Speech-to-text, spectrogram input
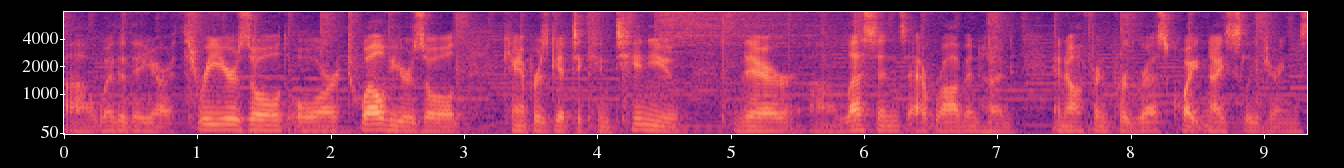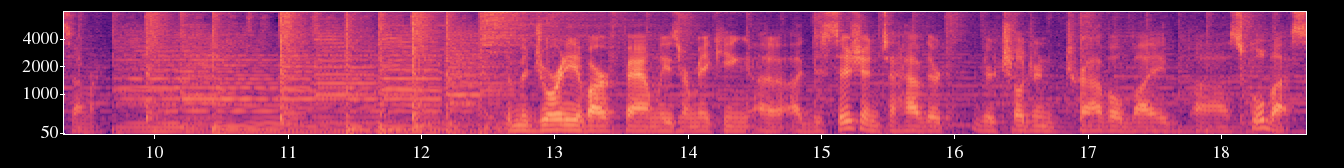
Uh, whether they are three years old or 12 years old, campers get to continue their uh, lessons at Robin Hood and often progress quite nicely during the summer. The majority of our families are making a, a decision to have their, their children travel by uh, school bus.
